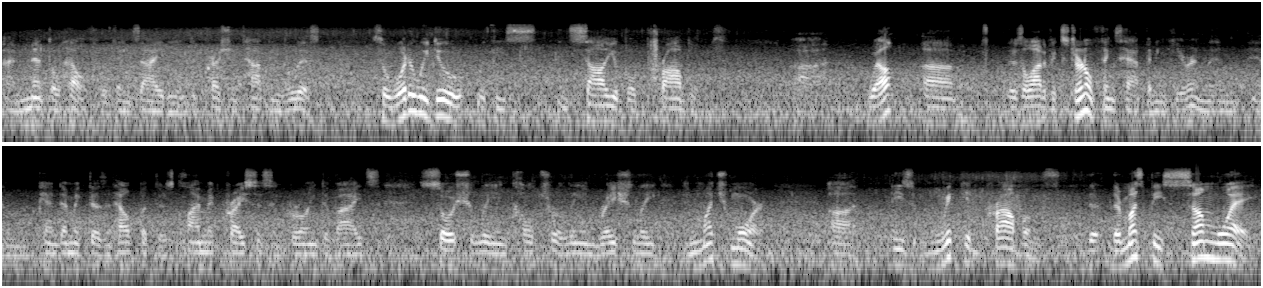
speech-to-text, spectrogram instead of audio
on mental health with anxiety and depression topping the list. So what do we do with these insoluble problems? Uh, well, um, there's a lot of external things happening here, and, and, and pandemic doesn't help, but there's climate crisis and growing divides socially and culturally and racially and much more. Uh, these wicked problems, there, there must be some way,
